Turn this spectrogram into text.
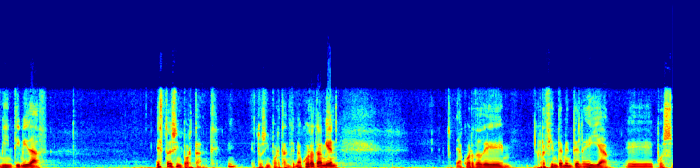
Mi intimidad. Esto es importante. ¿eh? Esto es importante. Me acuerdo también, me acuerdo de, recientemente leía eh, pues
